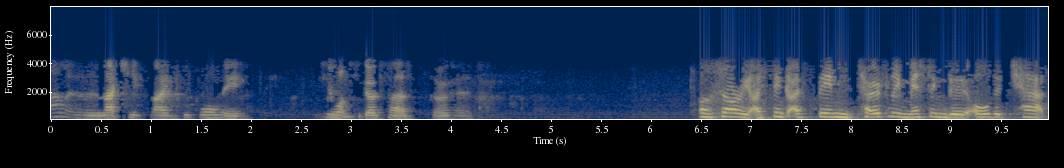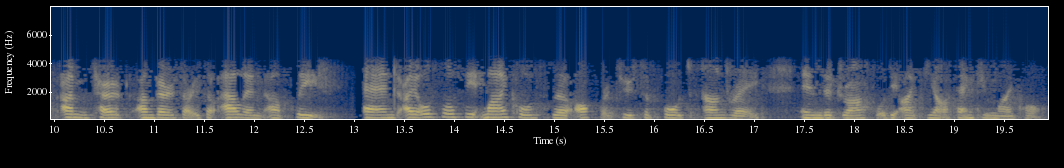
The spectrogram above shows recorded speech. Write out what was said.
Alan actually flagged before me if you want to go first, go ahead. Oh, sorry. I think I've been totally missing the all the chats. I'm I'm very sorry. So, Alan, uh, please. And I also see Michael's uh, offer to support Andre in the draft for the IPR. Thank you, Michael.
